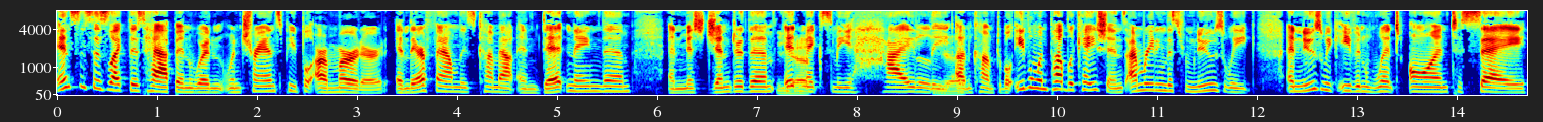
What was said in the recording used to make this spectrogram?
instances like this happen when when trans people are murdered and their families come out and dead name them and misgender them it makes me highly Yep. uncomfortable even when publications i'm reading this from newsweek and newsweek even went on to say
